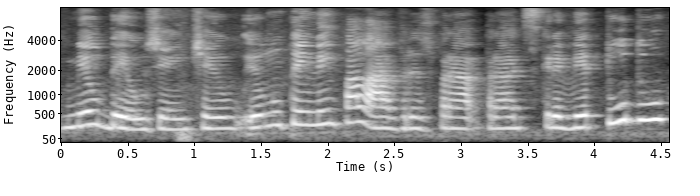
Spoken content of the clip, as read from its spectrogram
meu Deus, gente, eu, eu não tenho nem palavras para descrever tudo,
